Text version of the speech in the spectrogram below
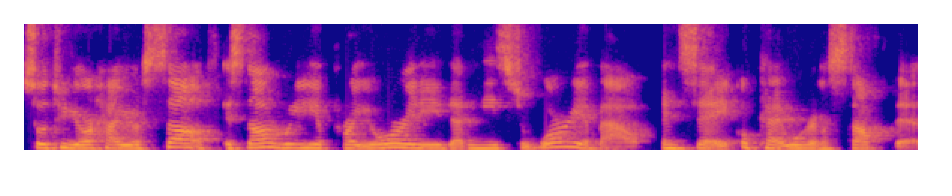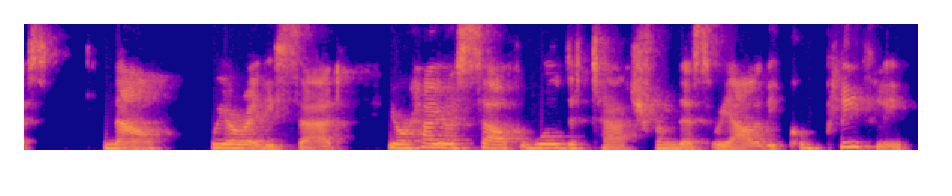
So to your higher self, it's not really a priority that needs to worry about and say, okay, we're going to stop this. Now, we already said your higher self will detach from this reality completely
